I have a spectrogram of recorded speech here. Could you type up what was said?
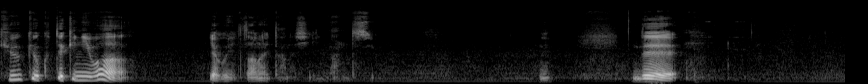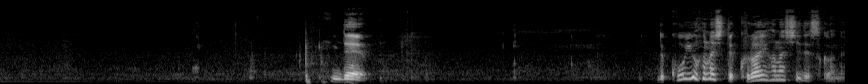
究極的には役に立たないって話なんですよ。ね、でででこういう話って暗い話ですかね。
